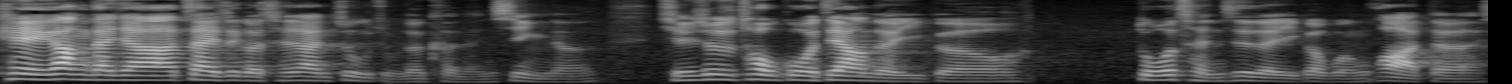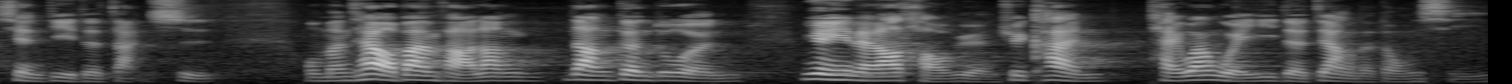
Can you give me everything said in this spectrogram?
可以让大家在这个车站驻足的可能性呢？其实就是透过这样的一个多层次的一个文化的现地的展示，我们才有办法让让更多人。愿意来到桃园去看台湾唯一的这样的东西，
